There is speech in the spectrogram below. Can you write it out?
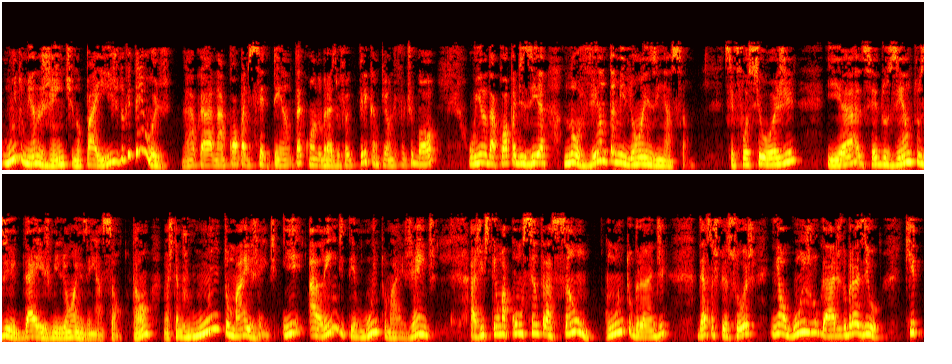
muito menos gente no país do que tem hoje. Né? Na Copa de 70, quando o Brasil foi tricampeão de futebol, o hino da Copa dizia 90 milhões em ação. Se fosse hoje, ia ser 210 milhões em ação. Então, nós temos muito mais gente. E, além de ter muito mais gente, a gente tem uma concentração muito grande dessas pessoas em alguns lugares do Brasil, que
